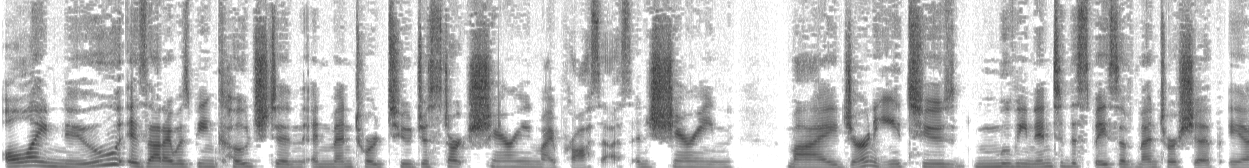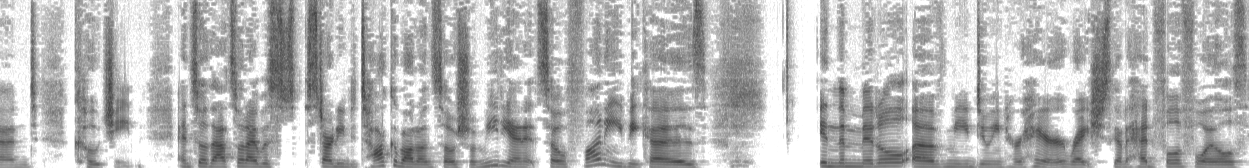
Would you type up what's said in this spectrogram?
All I knew is that I was being coached and, and mentored to just start sharing my process and sharing my journey to moving into the space of mentorship and coaching. And so that's what I was starting to talk about on social media. And it's so funny because in the middle of me doing her hair, right? She's got a head full of foils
